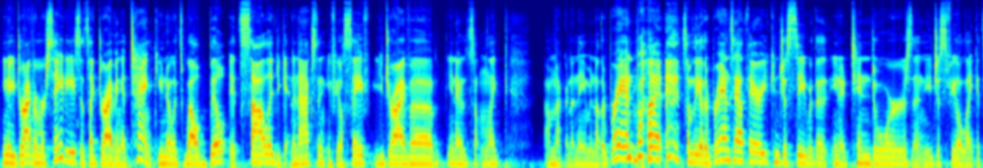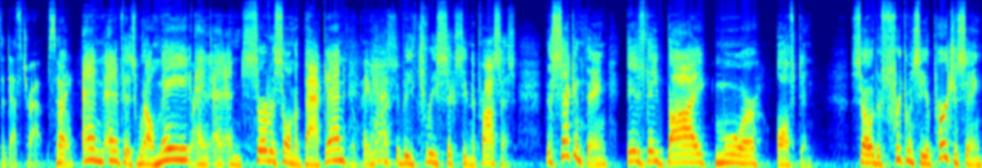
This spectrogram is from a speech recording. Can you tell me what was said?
You know, you drive a Mercedes, it's like driving a tank. You know, it's well built, it's solid. You get in an accident, you feel safe. You drive a, you know, something like. I'm not going to name another brand, but some of the other brands out there, you can just see with the you know tin doors, and you just feel like it's a death trap. So Right. And and if it's well made and, and, and service on the back end, it more. has to be 360 in the process. The second thing is they buy more often. So the frequency of purchasing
